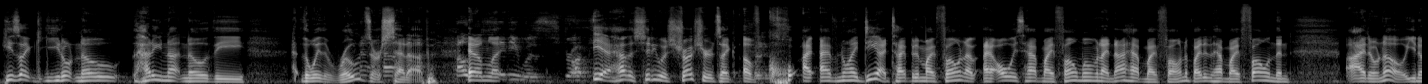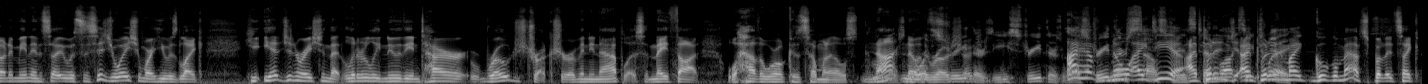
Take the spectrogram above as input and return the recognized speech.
He's like, you don't know? How do you not know the the way the roads are set up? How and I'm like, city was structured. yeah, how the city was structured. It's like, of course, I, I have no idea. I type it in my phone. I, I always have my phone. When would I not have my phone? If I didn't have my phone, then I don't know. You know what I mean? And so it was a situation where he was like, he, he had a generation that literally knew the entire road structure of Indianapolis, and they thought, well, how the world could someone else not There's know North the road Street, structure? There's East Street. There's West I have Street. no there's South idea. I put it. blocks I each put it in my Google Maps, but it's like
